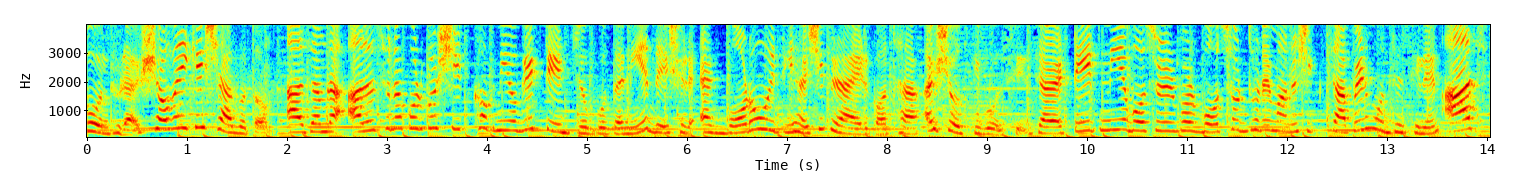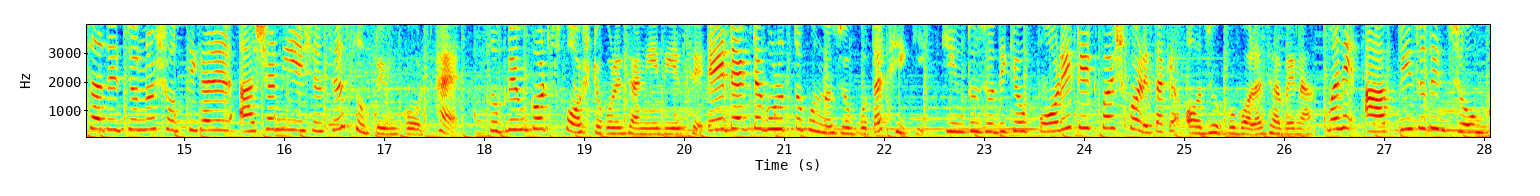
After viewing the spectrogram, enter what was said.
বন্ধুরা, সবাইকে স্বাগতম। আজ আমরা আলোচনা করব শিক্ষক নিয়োগের টেট যোগ্যতা নিয়ে দেশের এক বড় ঐতিহাসিক রায়ের কথা। আর সত্যি বলছি, যারা টেট নিয়ে বছরের পর বছর ধরে মানসিক চাপের মধ্যে ছিলেন, আজ তাদের জন্য সত্যিকারের আশা নিয়ে এসেছে সুপ্রিম কোর্ট। হ্যাঁ সুপ্রিম কোর্ট স্পষ্ট করে জানিয়ে দিয়েছে, টেট একটা গুরুত্বপূর্ণ যোগ্যতা ঠিকই, কিন্তু যদি কেউ পরে টেট পাস করে, তাকে অযোগ্য বলা যাবে না। মানে আপনি যদি যোগ্য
